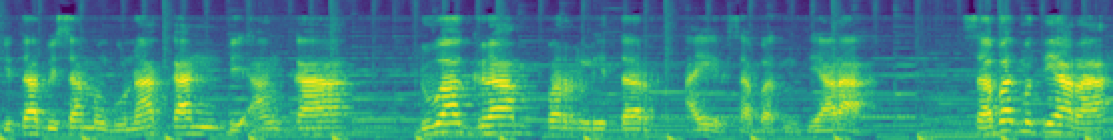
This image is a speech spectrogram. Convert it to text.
Kita bisa menggunakan di angka 2 gram per liter air sahabat mutiara. Sahabat mutiara,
